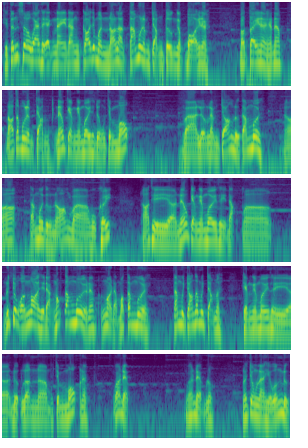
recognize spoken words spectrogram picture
thì tính sơ qua thì ạc này đang có cho mình đó là 85 chậm từ ngọc bội này. Bao tay này anh em đó 85 chậm nếu kèm ngày 10 thì được 101 và lượng làm chón được 80 đó 80 từ nón và vũ khí. Đó thì uh, nếu kèm ngày 10 thì đặt uh, à, nói chung ở ngoài thì đặt móc 80 rồi nè. Ở ngoài đặt móc 80 này. 80 chón 80 chậm này. Kèm ngày 10 thì uh, được lên uh, 101 nè. Quá đẹp. Quá đẹp luôn. Nói chung là hiệu ứng được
